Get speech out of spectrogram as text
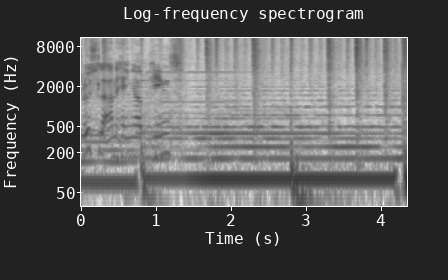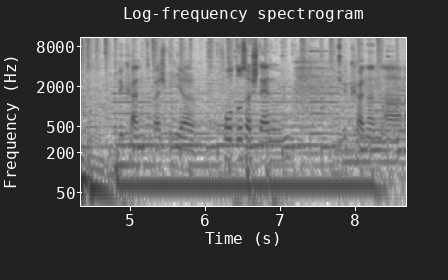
Schlüsselanhänger, Pins. Wir können zum Beispiel hier Fotos erstellen. Wir können ähm,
